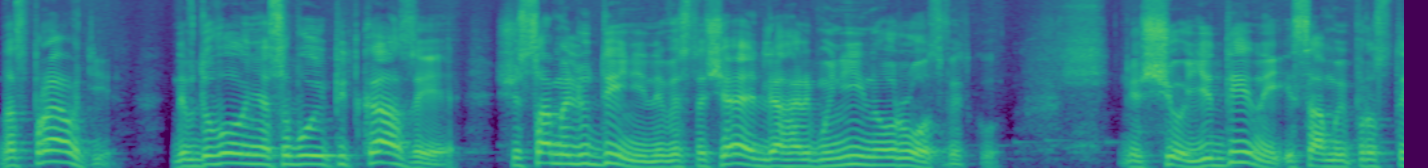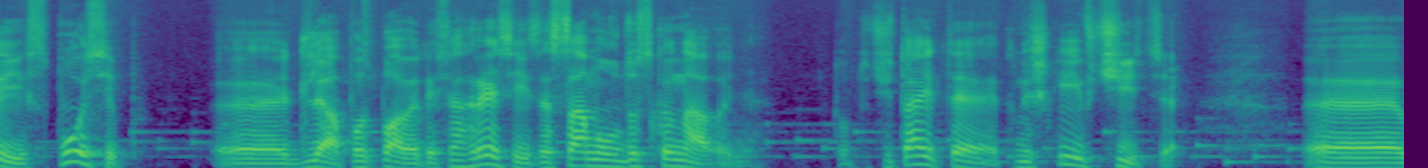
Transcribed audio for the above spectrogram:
Насправді, невдоволення собою підказує, що саме людині не вистачає для гармонійного розвитку, що єдиний і самий простий спосіб е, для позбавитися агресії це самовдосконалення. Тобто читайте книжки і вчіться. Е,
